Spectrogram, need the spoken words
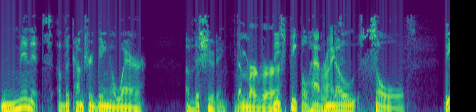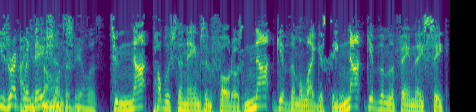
minutes of the country being aware of the shooting, the murderer. These people have right. no souls. These recommendations to not publish the names and photos, not give them a legacy, not give them the fame they seek.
